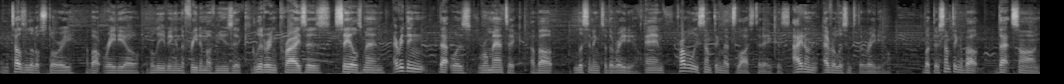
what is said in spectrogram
and it tells a little story about radio, believing in the freedom of music, glittering prizes, salesmen, everything that was romantic about listening to the radio. And probably something that's lost today because I don't ever listen to the radio. But there's something about that song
